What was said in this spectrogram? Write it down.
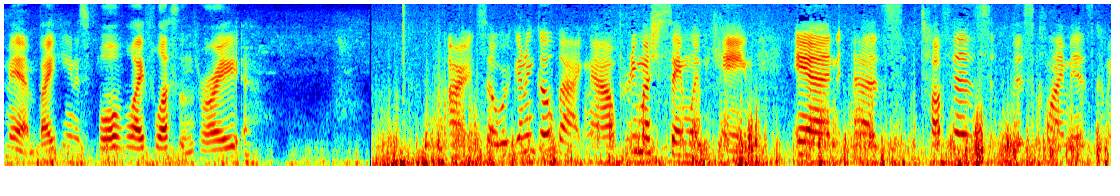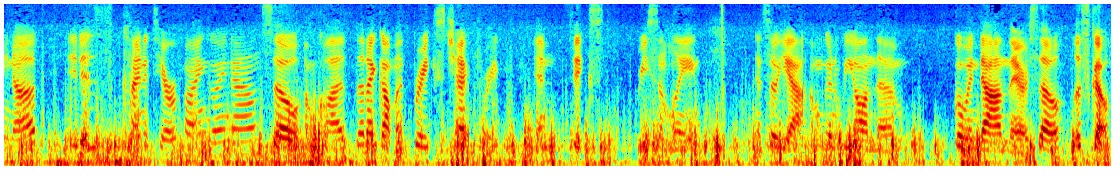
man, biking is full of life lessons, right? Alright, so we're gonna go back now, pretty much the same way we came. And as tough as this climb is coming up, it is kind of terrifying going down. So I'm glad that I got my brakes checked and fixed recently. And so yeah, I'm gonna be on them going down there. So let's go.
